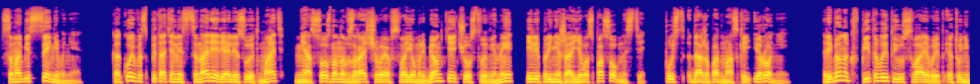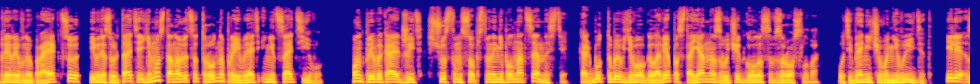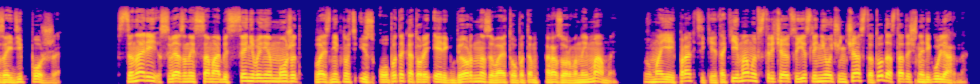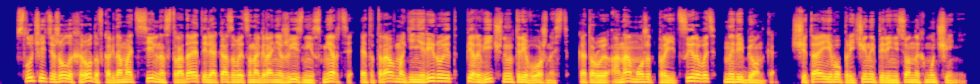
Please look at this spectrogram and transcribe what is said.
Самообесценивание. Какой воспитательный сценарий реализует мать, неосознанно взращивая в своем ребенке чувство вины или принижая его способности, пусть даже под маской иронии? Ребенок впитывает и усваивает эту непрерывную проекцию, и в результате ему становится трудно проявлять инициативу. Он привыкает жить с чувством собственной неполноценности, как будто бы в его голове постоянно звучит голос взрослого «У тебя ничего не выйдет» или «Зайди позже». Сценарий, связанный с самообесцениванием, может возникнуть из опыта, который Эрик Бёрн называет опытом разорванной мамы. В моей практике такие мамы встречаются, если не очень часто, то достаточно регулярно. В случае тяжелых родов, когда мать сильно страдает или оказывается на грани жизни и смерти, эта травма генерирует первичную тревожность, которую она может проецировать на ребенка, считая его причиной перенесенных мучений.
